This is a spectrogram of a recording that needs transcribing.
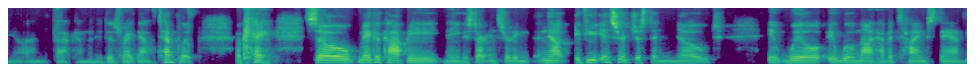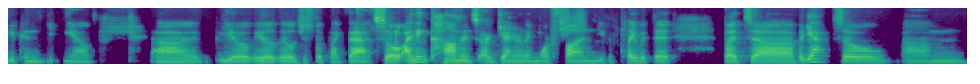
you know, in fact i'm going to do this right now template. Okay so make a copy then you can start inserting. Now if you insert just a note it will it will not have a timestamp. You can you know uh, you know it'll, just look like that. So I think comments are generally more fun. You could play with it, but uh, but yeah. So um,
